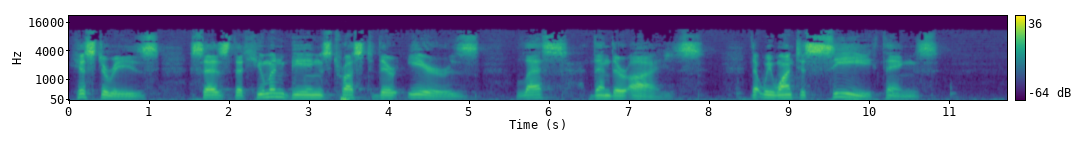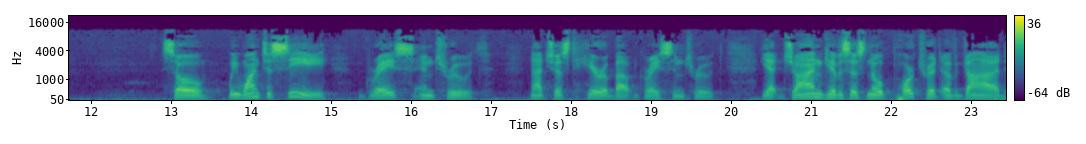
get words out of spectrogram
Histories, says that human beings trust their ears less than their eyes, that we want to see things. So we want to see grace and truth, not just hear about grace and truth. Yet John gives us no portrait of God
